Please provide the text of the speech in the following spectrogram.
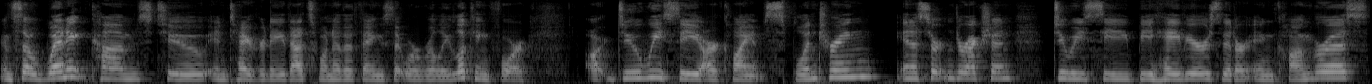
And so when it comes to integrity, that's one of the things that we're really looking for. Do we see our clients splintering in a certain direction? Do we see behaviors that are incongruous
